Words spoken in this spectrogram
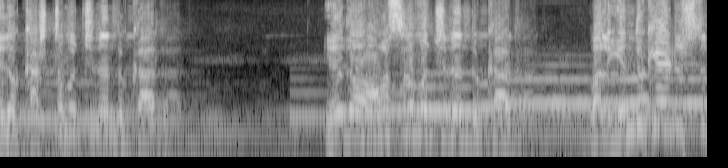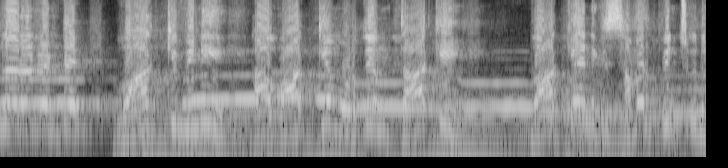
ఏదో కష్టం వచ్చినందుకు కాదు. ఏదో అవసరం వచ్చినందుకు కాదు. వాళ్ళు ఎందుకు ఏడుస్తున్నారు అని అంటే వాక్యం విని ఆ వాక్యం హృదయం తాకి వాక్యానికి సమర్పించుకుని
